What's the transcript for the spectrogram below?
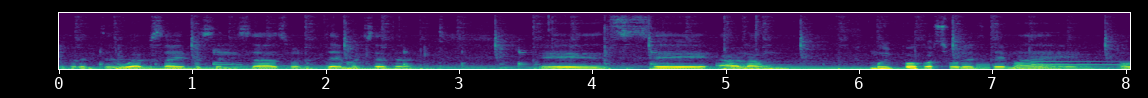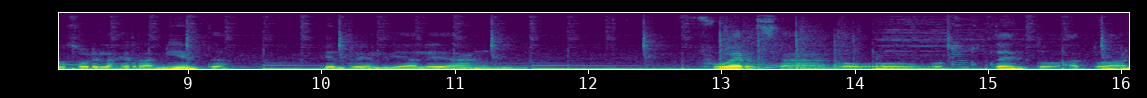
diferentes websites especializados sobre el tema, etc. Eh, se habla muy poco sobre el tema de, o sobre las herramientas que en realidad le dan fuerza o, sustento a todas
